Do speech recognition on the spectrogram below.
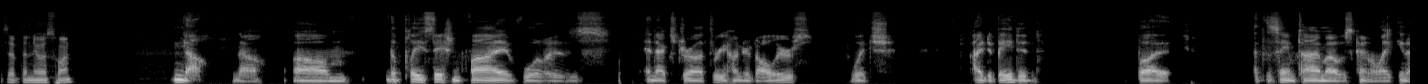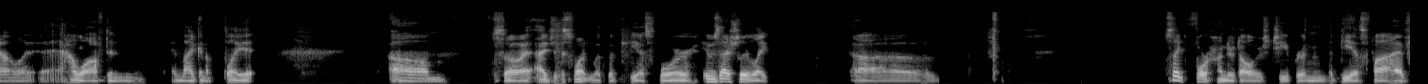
is that the newest one? no, no. Um, the PlayStation Five was an extra three hundred dollars, which I debated, but at the same time, I was kind of like, you know, how often am I going to play it? Um, so I, I just went with the PS4. It was actually like, uh, it's like four hundred dollars cheaper than the PS5.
